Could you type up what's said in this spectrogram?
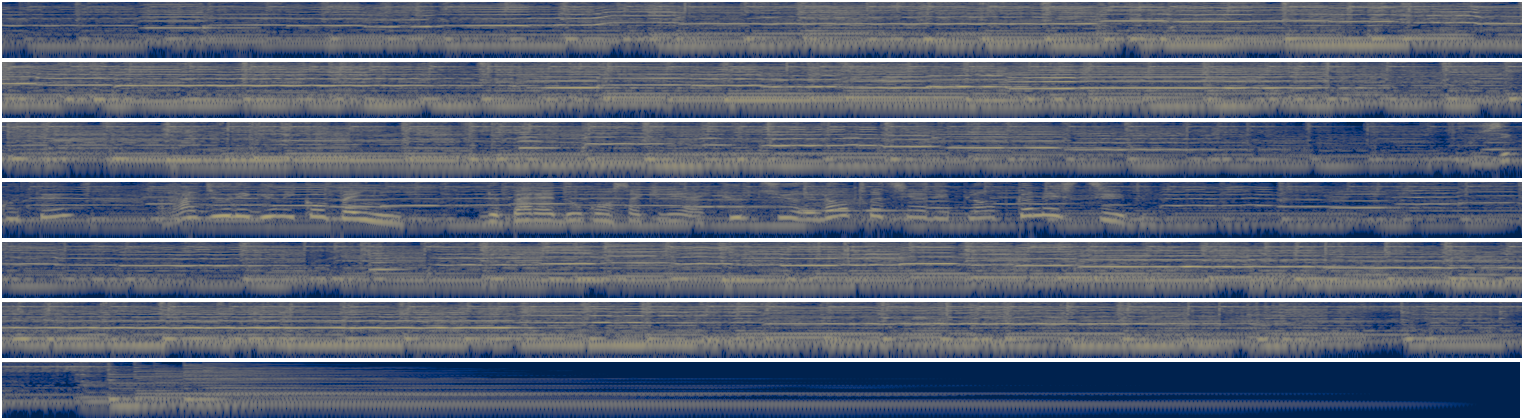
Légumes et compagnie, le balado consacré à la culture et l'entretien des plantes comestibles.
